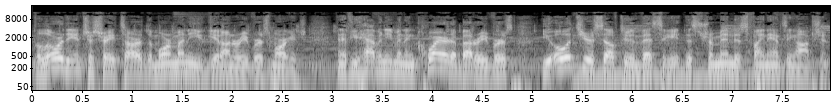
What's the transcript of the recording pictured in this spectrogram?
the lower the interest rates are, the more money you get on a reverse mortgage. And if you haven't even inquired about a reverse, you owe it to yourself to investigate this tremendous financing option.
